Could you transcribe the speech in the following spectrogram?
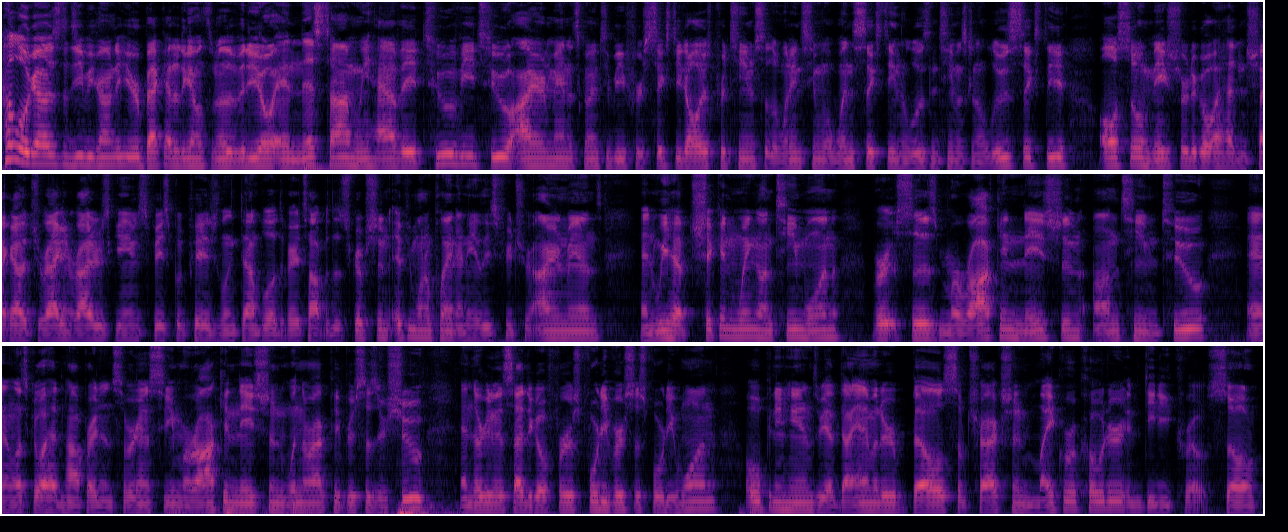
Hello guys, the DB Grinder here, back at it again with another video, and this time we have a 2v2 Iron Man. It's going to be for $60 per team, so the winning team will win 60 and the losing team is going to lose 60. Also, make sure to go ahead and check out Dragon Riders Games Facebook page, link down below at the very top of the description, if you want to play in any of these future Iron Mans. And we have Chicken Wing on Team 1 versus Moroccan Nation on Team 2. And let's go ahead and hop right in. So we're going to see Moroccan Nation win the rock, paper, scissors, shoot and they're going to decide to go first. 40 versus 41 opening hands we have diameter bells subtraction microcoder and dd crow. So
